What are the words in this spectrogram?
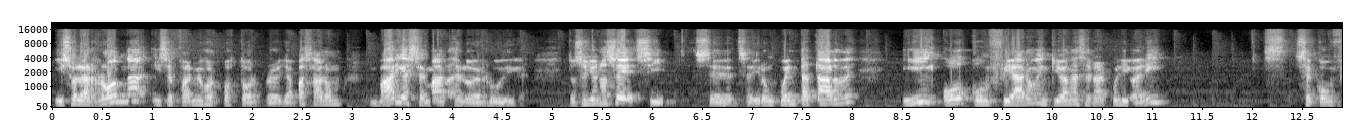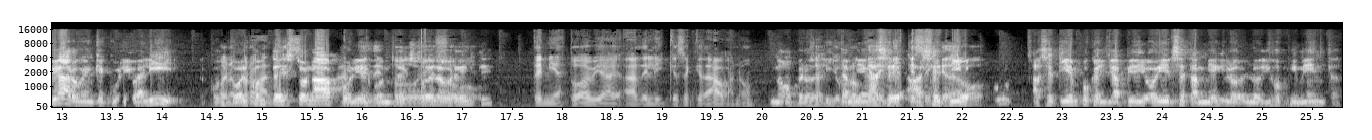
hizo la ronda y se fue al mejor postor, pero ya pasaron varias semanas de lo de Rudiger. Entonces yo no sé si se, se dieron cuenta tarde y o confiaron en que iban a cerrar Koulibaly. Se confiaron en que Koulibaly, con todo el contexto Napoli, el contexto de Laurenti, tenías todavía a Delic que se quedaba, ¿no? No, pero o también hace, hace, tiempo, hace tiempo que él ya pidió irse también y lo, dijo Pimenta.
